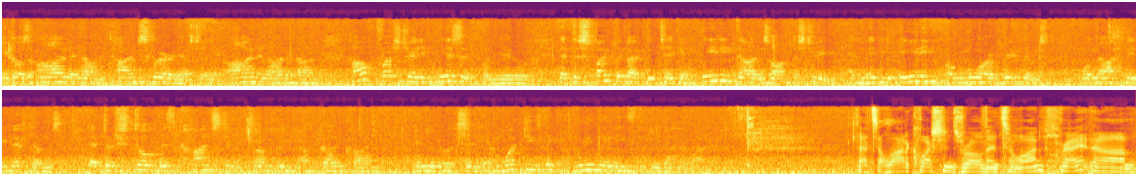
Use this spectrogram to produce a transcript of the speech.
It goes on and on. Times Square yesterday, on and on and on. How frustrating is it for you that despite the fact you've taken 80 guns off the street and maybe 80 or more victims will not be victims, that there's still this constant drumbeat of gun crime in New York City? And what do you think really needs to be done about it? That's a lot of questions rolled into one, right? Um,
